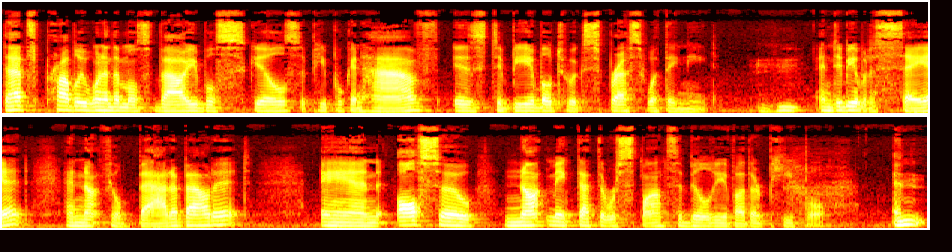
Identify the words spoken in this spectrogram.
that's probably one of the most valuable skills that people can have is to be able to express what they need mm-hmm. and to be able to say it and not feel bad about it and also not make that the responsibility of other people. And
